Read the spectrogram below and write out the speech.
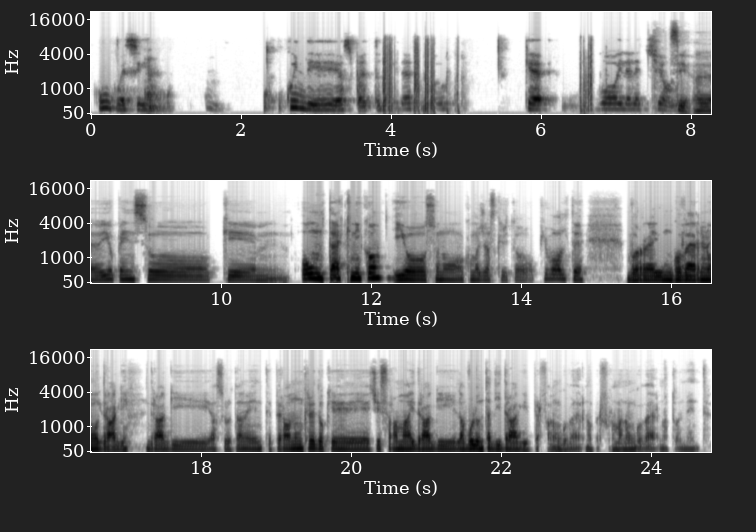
comunque sì. Mm. Quindi aspetta, ti hai detto che vuoi le elezioni. Sì, eh, io penso che mh, o un tecnico, io sono, come ho già scritto più volte, vorrei un governo Draghi. Draghi, Draghi assolutamente, però non credo che ci sarà mai Draghi, la volontà di Draghi per fare un governo, per formare un governo attualmente.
